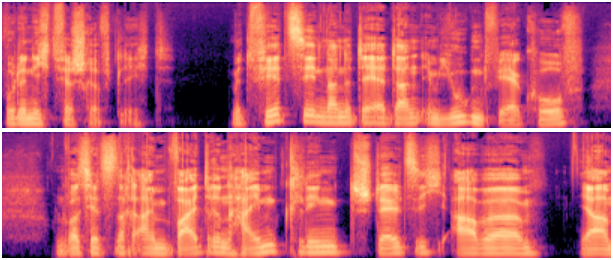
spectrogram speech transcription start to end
wurde nicht verschriftlicht. Mit 14 landete er dann im Jugendwerkhof und was jetzt nach einem weiteren Heim klingt, stellt sich aber ja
